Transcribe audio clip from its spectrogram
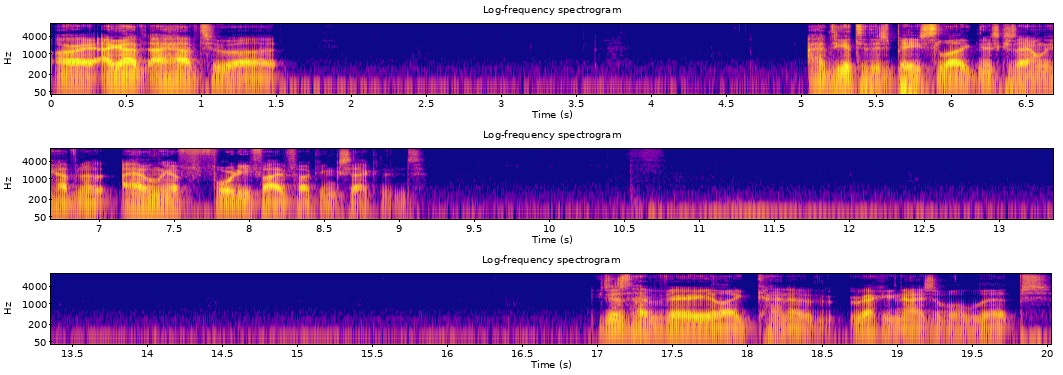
All right, I got. I have to. Uh, I have to get to this base likeness because I only have another. I only have forty-five fucking seconds. He does have very like kind of recognizable lips.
